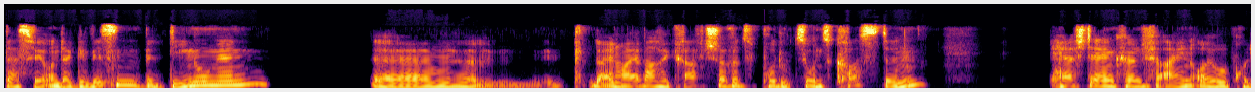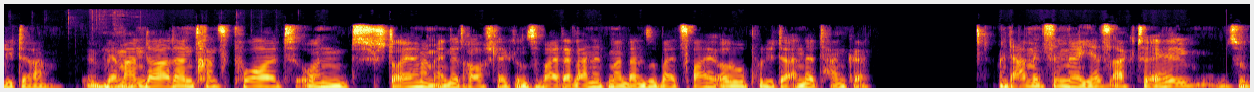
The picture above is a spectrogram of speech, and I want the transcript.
dass wir unter gewissen Bedingungen äh, erneuerbare Kraftstoffe zu Produktionskosten herstellen können für einen Euro pro Liter. Mhm. Wenn man da dann Transport und Steuern am Ende draufschlägt und so weiter, landet man dann so bei zwei Euro pro Liter an der Tanke. Und damit sind wir jetzt aktuell so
